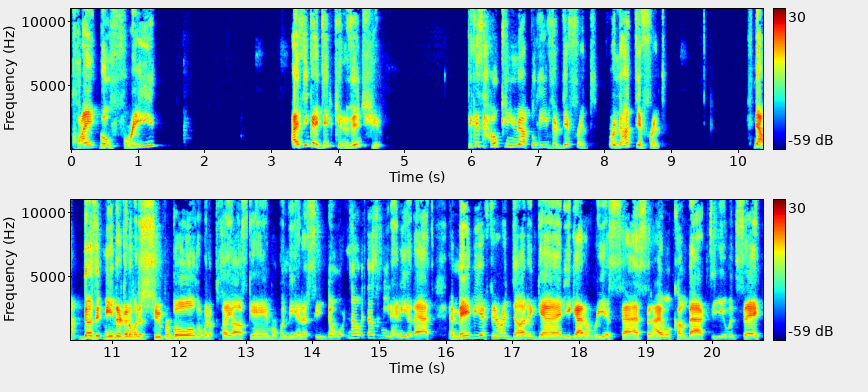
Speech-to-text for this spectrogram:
client go free? I think I did convince you. Because how can you not believe they're different or not different? Now, does it mean they're going to win a Super Bowl or win a playoff game or win the NFC North? No, it doesn't mean any of that. And maybe if they're a dud again, you got to reassess. And I will come back to you and say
